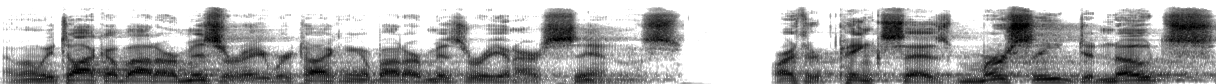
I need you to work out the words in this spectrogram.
And when we talk about our misery, we're talking about our misery and our sins. Arthur Pink says mercy denotes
